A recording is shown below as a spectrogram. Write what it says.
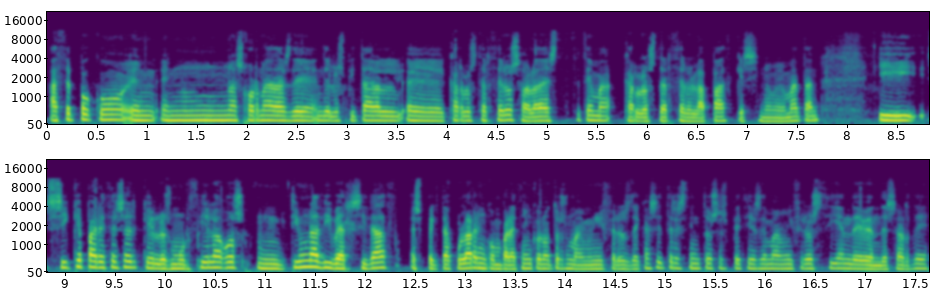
Hace poco, en, unas jornadas del Hospital eh, Carlos III, se hablaba de este tema, Carlos III La Paz, que si no me matan, y sí que parece ser que los murciélagos mm, tienen una diversidad espectacular en comparación con otros mamíferos. De casi 300 especies de mamíferos, 100 deben de ser de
